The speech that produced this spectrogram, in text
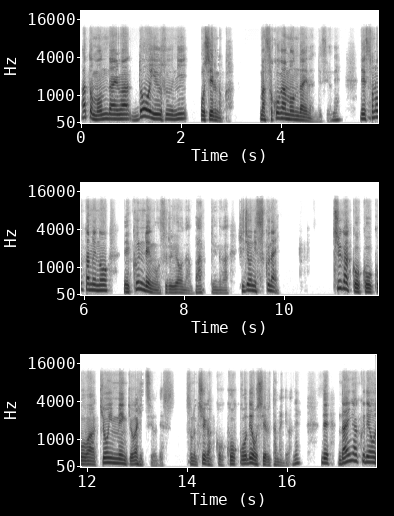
あと問題は、どういうふうに教えるのか。まあそこが問題なんですよね。で、そのための訓練をするような場っていうのが非常に少ない。中学校、高校は教員免許が必要です。その中学校、高校で教えるためにはね。で、大学で教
